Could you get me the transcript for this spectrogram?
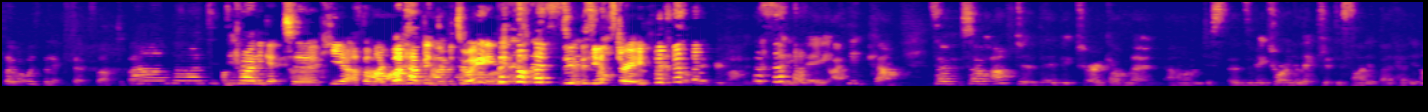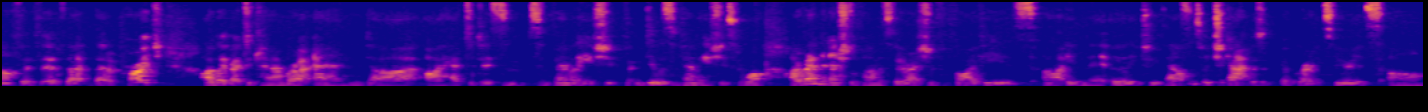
so what was the next steps after that? Um, well, I am trying to get to here, so I'm like, oh, what happened okay, in between? Well, let's, let's, do let's the history. everyone with a CV. I think um, so, so after the Victorian government, um, uh, the Victorian electorate decided they'd had enough of, of that, that approach, I went back to Canberra and uh, I had to do some, some family issues, deal with some family issues for a while. I ran the National Farmers Federation for five years uh, in the early 2000s, which again was a, a great experience. Um,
